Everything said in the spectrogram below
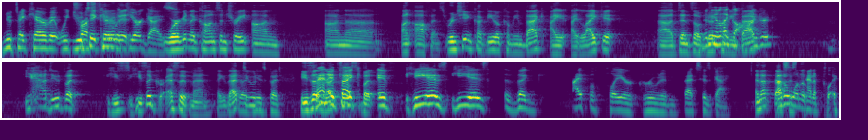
You take care of it. We you trust take care you of with it. your guys. We're gonna concentrate on on uh on offense. Richie Incognito coming back. I I like it. Uh Denzelle Isn't Good he coming like a back. Yeah, dude, but he's he's aggressive, man. Like that dude. He's good. He's a Man, it's nutcase, like but if he is, he is the type of player Gruden. That's his guy. and I, I That's don't his want to kind of player.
